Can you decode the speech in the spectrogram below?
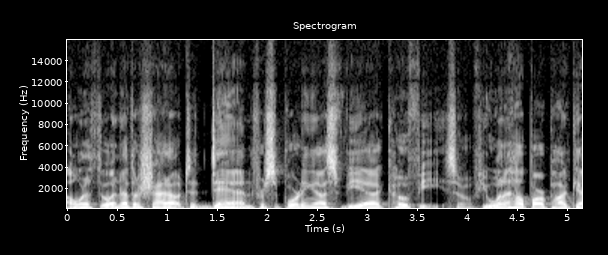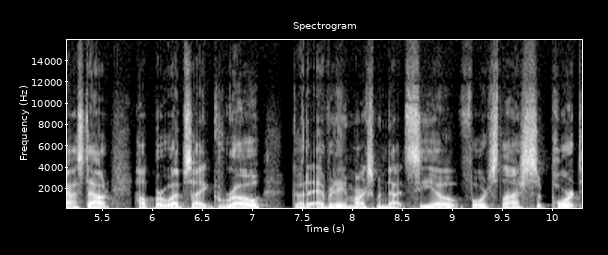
I want to throw another shout out to Dan for supporting us via Ko-fi. So if you want to help our podcast out, help our website grow, go to everydaymarksman.co forward slash support.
